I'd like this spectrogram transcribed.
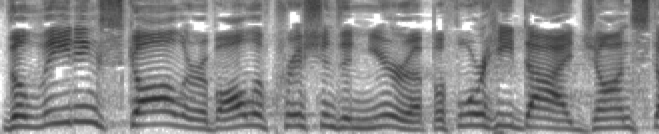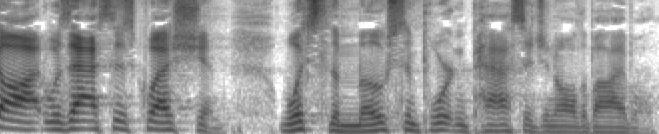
The leading scholar of all of Christians in Europe, before he died, John Stott, was asked this question What's the most important passage in all the Bible?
